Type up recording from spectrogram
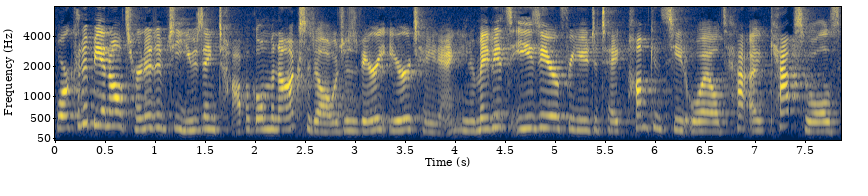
Or could it be an alternative to using topical minoxidil, which is very irritating? You know, maybe it's easier for you to take pumpkin seed oil uh, capsules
